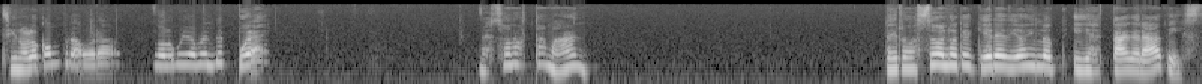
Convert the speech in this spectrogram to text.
si no lo compro ahora, no lo voy a ver después. Eso no está mal. Pero eso es lo que quiere Dios y, y está gratis.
